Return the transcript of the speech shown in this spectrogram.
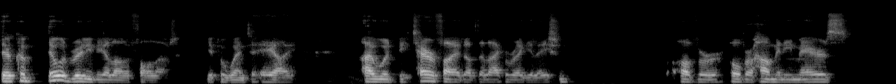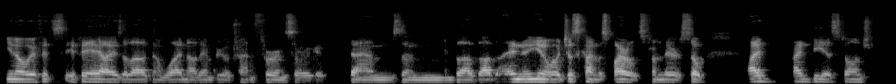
There could there would really be a lot of fallout if it went to AI. I would be terrified of the lack of regulation over over how many mares. You know, if it's if AI is allowed, then why not embryo transfer and surrogate dams and blah blah blah. And you know, it just kind of spirals from there. So I'd I'd be a staunch,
